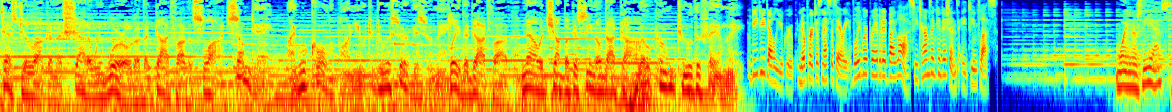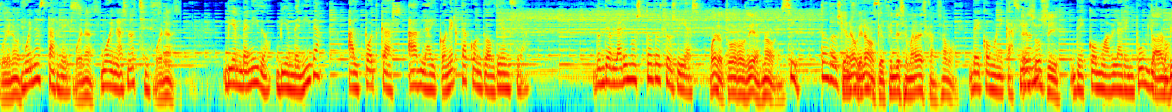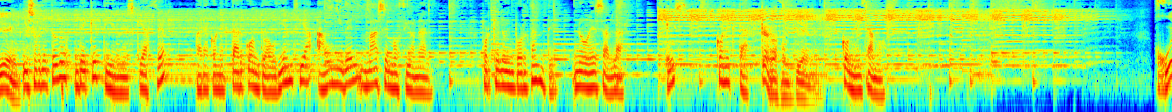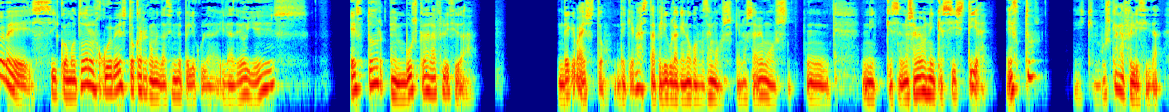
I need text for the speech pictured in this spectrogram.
Test your luck in the shadowy world of The Godfather slot. Someday, I will call upon you to do a service for me. Play The Godfather now at ChumbaCasino.com. Welcome to the family. VGW Group. No purchase necessary. Void where prohibited by law. See terms and conditions. 18 plus. Buenos días. Buenos. Buenas tardes. Buenas. Buenas noches. Buenas. Bienvenido, bienvenida al podcast Habla y conecta con tu audiencia, donde hablaremos todos los días. Bueno, todos los días no. ¿eh? Sí, todos Que los no, que no, que el fin de semana descansamos. De comunicación. Eso sí. De cómo hablar en público. También. Y sobre todo, de qué tienes que hacer para conectar con tu audiencia a un nivel más emocional. Porque lo importante no es hablar, es conectar. ¿Qué razón tienes? Comenzamos. Jueves, y como todos los jueves toca recomendación de película, y la de hoy es Héctor en busca de la felicidad. ¿De qué va esto? ¿De qué va esta película que no conocemos, que no sabemos mm, ni que no sabemos ni que existía? ¿Héctor? ¿Y que en busca la felicidad?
